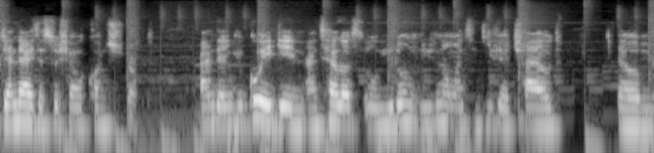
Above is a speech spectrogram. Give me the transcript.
gender is a social construct, and then you go again and tell us oh you don't you do not want to give your child um,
